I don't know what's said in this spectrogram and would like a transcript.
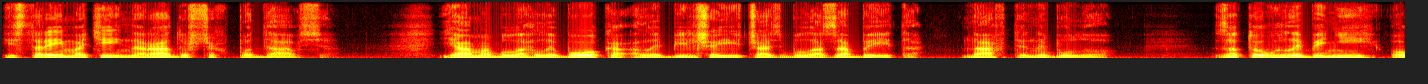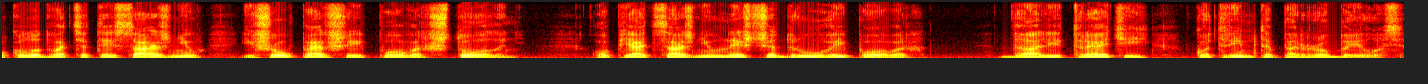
і старий Матій на радощах подався. Яма була глибока, але більша її часть була забита, нафти не було. Зато в глибині, около двадцяти сажнів, ішов перший поверх штолень, о п'ять сажнів нижче другий поверх, далі третій, котрім тепер робилося.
